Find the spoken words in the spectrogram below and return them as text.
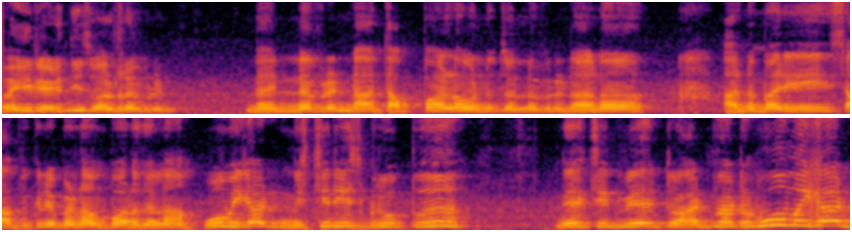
வயிறு எழுந்தி சொல்கிறேன் ஃப்ரெண்ட் நான் என்ன ஃப்ரெண்ட் நான் தப்பாலாம் ஒன்றும் சொல்ல ஃப்ரெண்ட் ஆனால் அந்த மாதிரி சப்ஸ்கிரைப் பண்ணாமல் போகிறதெல்லாம் ஓ my god mysterious group makes it way to advert oh my god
